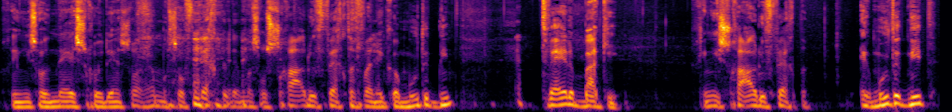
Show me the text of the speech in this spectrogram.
Ging hij zo nee schudden en zo helemaal zo vechten. helemaal zo schaduwvechten van, ik moet het niet. Tweede bakje. Ging hij schaduwvechten. Ik moet het niet.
